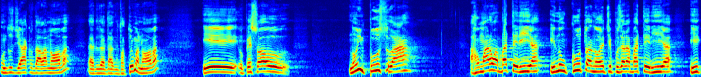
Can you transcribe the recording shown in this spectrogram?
um dos diáconos da La Nova. É, da, da, da turma nova, e o pessoal, no impulso lá, arrumaram uma bateria e num culto à noite puseram a bateria e,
